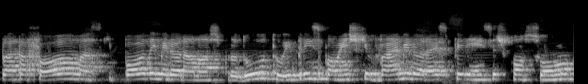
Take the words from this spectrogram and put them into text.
plataformas que podem melhorar o nosso produto e principalmente que vai melhorar a experiência de consumo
